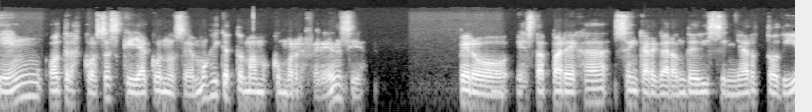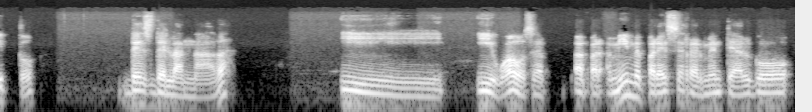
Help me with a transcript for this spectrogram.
en otras cosas que ya conocemos y que tomamos como referencia. Pero esta pareja se encargaron de diseñar todito desde la nada y, y wow, o sea, a, mí me parece realmente algo,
